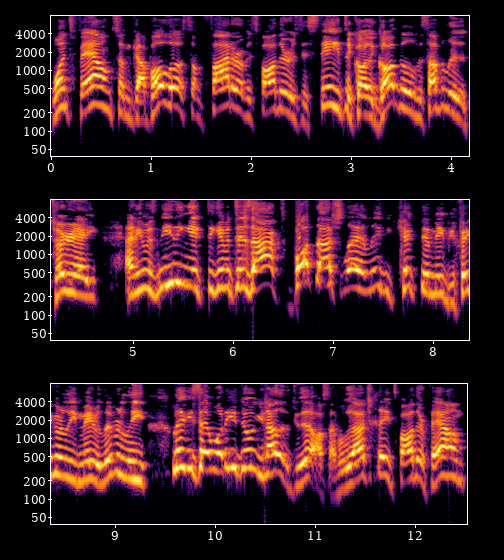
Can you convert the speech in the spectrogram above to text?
once found some gabola, some fodder of his father's estate, to call it gabel v'savile the Torah, and he was needing it to give it to his ox. But Ashle, Levi kicked him, maybe figuratively, maybe literally. Levi said, "What are you doing? You're not allowed to do that." His father found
